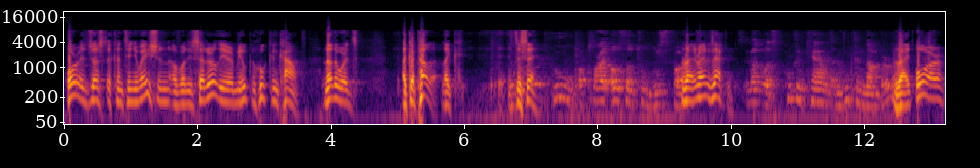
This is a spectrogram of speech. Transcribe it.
or it's just a continuation of what he said earlier, who, who can count? In other words, a capella, like to say. Who apply also to mispar. Right, right, exactly. In other words, who can count and who can number. Right, or.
